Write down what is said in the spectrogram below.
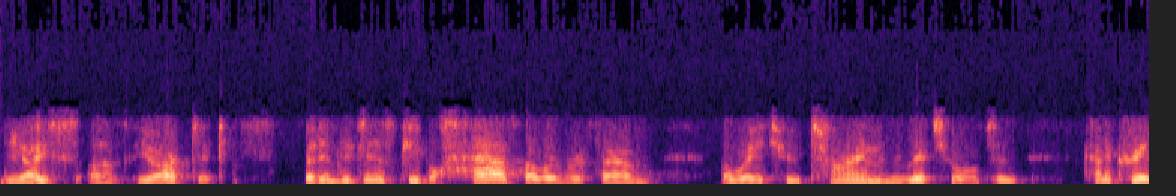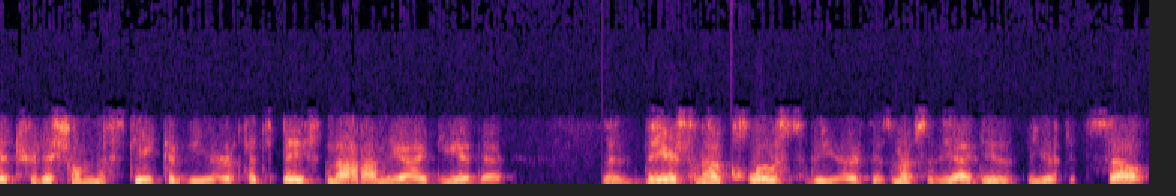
the ice of the Arctic. But indigenous people have, however, found a way through time and ritual to kind of create a traditional mystique of the earth that's based not on the idea that, that they are somehow close to the earth as much as the idea that the earth itself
